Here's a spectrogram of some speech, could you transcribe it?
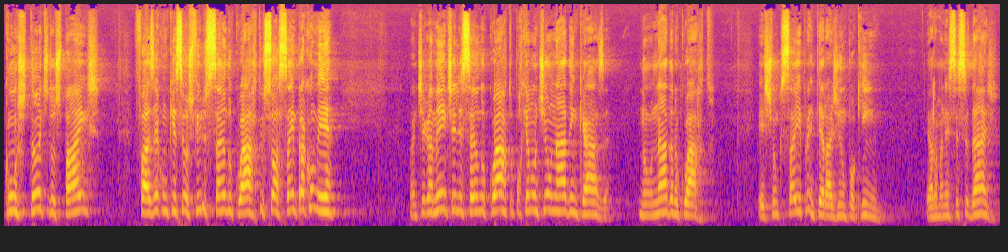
constante dos pais fazer com que seus filhos saiam do quarto e só saem para comer. Antigamente eles saíam do quarto porque não tinham nada em casa, não, nada no quarto. Eles tinham que sair para interagir um pouquinho. Era uma necessidade.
